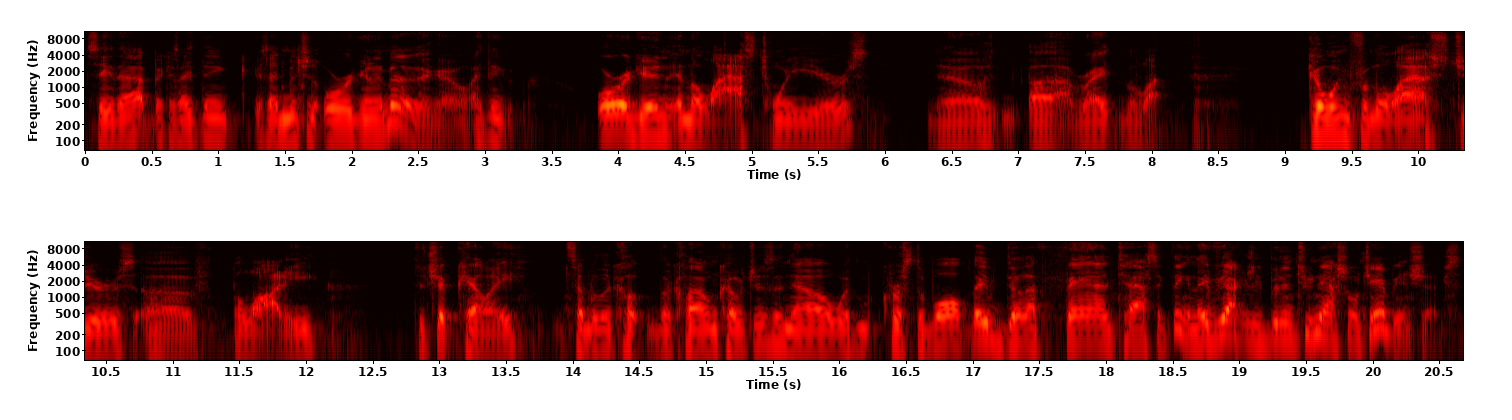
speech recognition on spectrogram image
say that because I think, as I mentioned Oregon a minute ago, I think Oregon in the last 20 years, you know, uh, right, the, going from the last years of Bellotti to Chip Kelly some of the the clown coaches, and now with Cristobal, they've done a fantastic thing, and they've actually been in two national championships.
